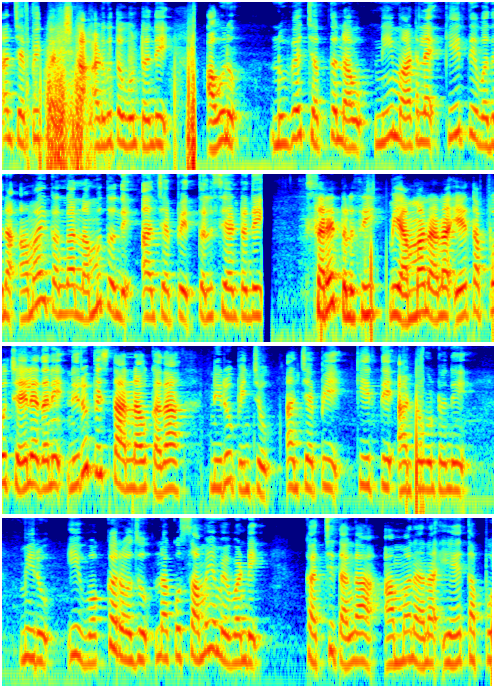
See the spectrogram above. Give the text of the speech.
అని చెప్పి కనిష్క అడుగుతూ ఉంటుంది. అవును నువ్వే చెప్తున్నావు. నీ మాటలే కీర్తి వదిన అమాయకంగా నమ్ముతుంది అని చెప్పి తులసి అంటుంది. సరే తులసి మీ అమ్మ నాన్న ఏ తప్పు చేయలేదని నిరూపిస్తా అన్నావు కదా? నిరూపించు అని చెప్పి కీర్తి అంటూ ఉంటుంది. మీరు ఈ ఒక్క రోజు నాకు సమయం ఇవ్వండి. ఖచ్చితంగా అమ్మ నాన్న ఏ తప్పు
